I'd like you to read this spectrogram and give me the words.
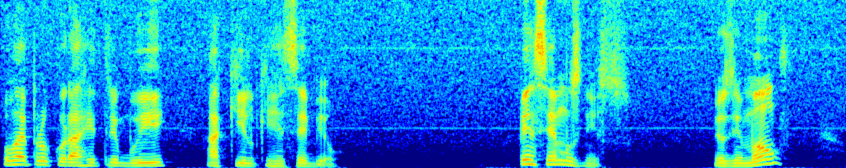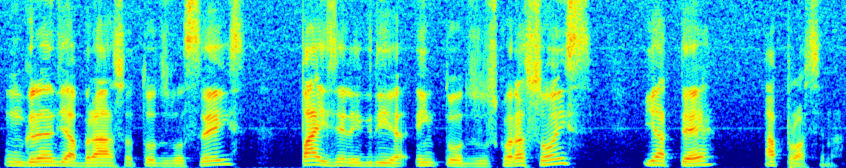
ou vai procurar retribuir aquilo que recebeu? Pensemos nisso. Meus irmãos, um grande abraço a todos vocês, paz e alegria em todos os corações e até a próxima.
